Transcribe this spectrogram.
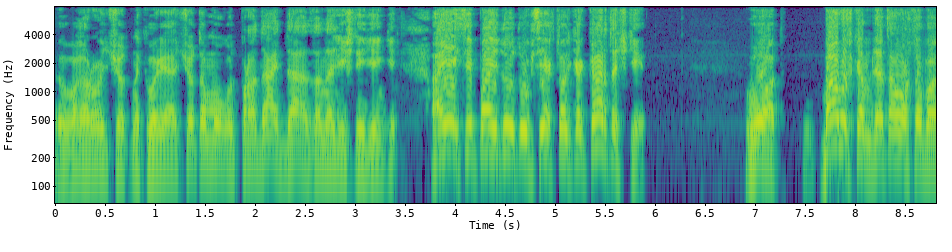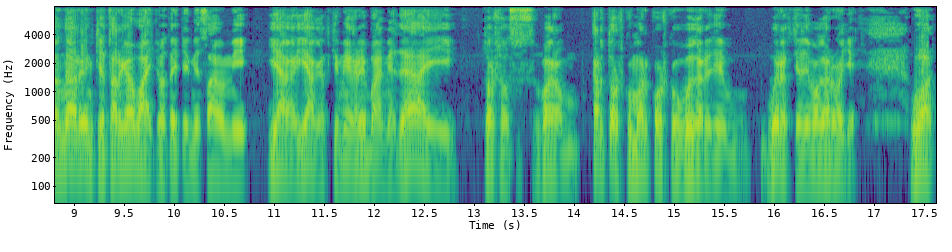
в огороде что-то наковыряют, что-то могут продать, да, за наличные деньги. А если пойдут у всех только карточки, вот, бабушкам для того, чтобы на рынке торговать вот этими самыми ягодками, грибами, да, и то, что картошку, выгорели, вырастили в огороде, вот,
